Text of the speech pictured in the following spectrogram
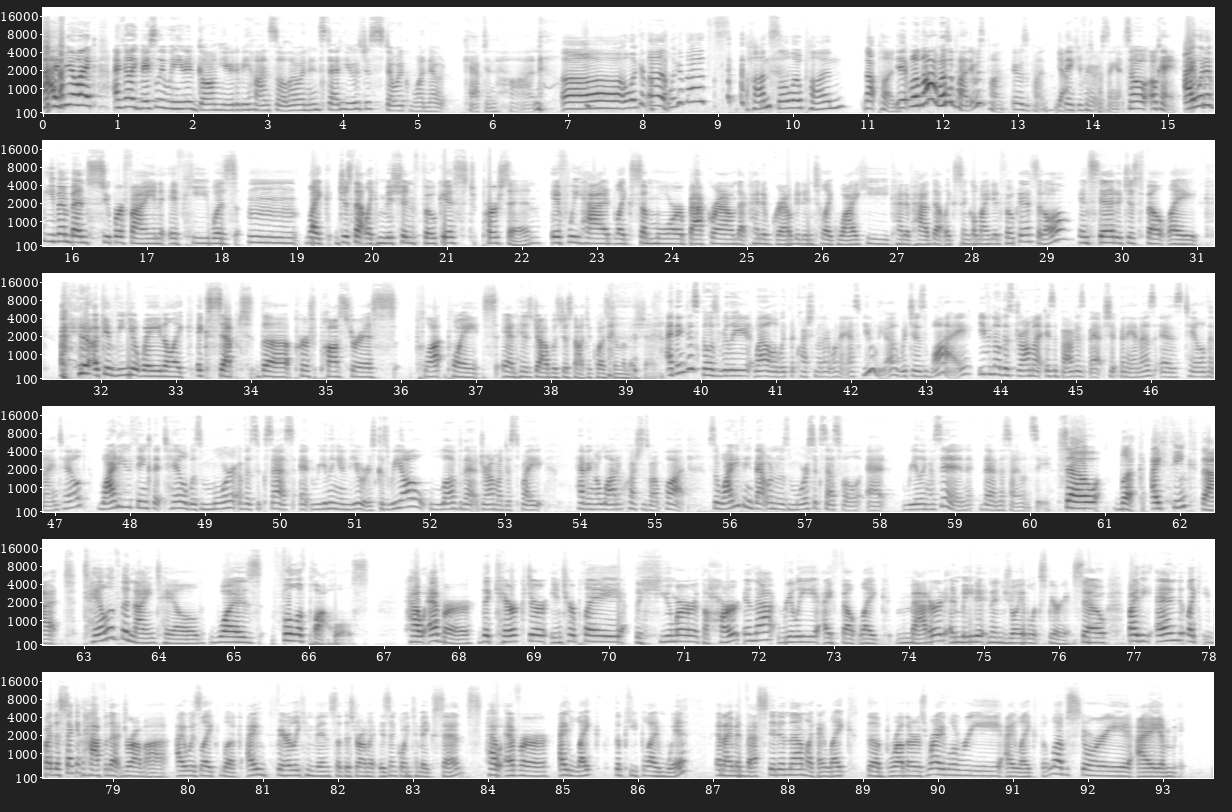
I feel like I feel like basically we needed Gong Yu to be Han Solo, and instead he was just stoic one note Captain Han. Oh, uh, look at that! Look at that Han Solo pun. Not pun. It, well, no, it was a pun. It was a pun. It was a pun. Yeah, Thank you for it was a noticing it. So, okay. I would have even been super fine if he was mm, like just that like mission focused person. If we had like some more background that kind of grounded into like why he kind of had that like single minded focus at all. Instead, it just felt like a convenient way to like accept the preposterous plot points and his job was just not to question the mission. I think this goes really well with the question that I want to ask you, Leah, which is why, even though this drama is about as batshit bananas as Tale of the Nine Tailed, why do you think that Tale was more of a success at reeling in viewers? Because we all loved that drama despite having a lot of questions about plot. So why do you think that one was more successful at reeling us in than the Silent Sea? So, look, I think that Tale of the Nine Tailed was full of plot holes. However, the character interplay, the humor, the heart in that really, I felt like mattered and made it an enjoyable experience. So by the end, like by the second half of that drama, I was like, look, I'm fairly convinced that this drama isn't going to make sense. However, I like the people I'm with and I'm invested in them. Like I like the brothers rivalry. I like the love story. I am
